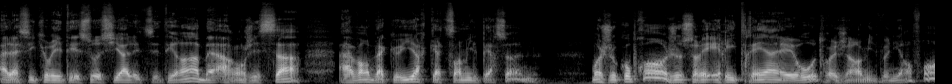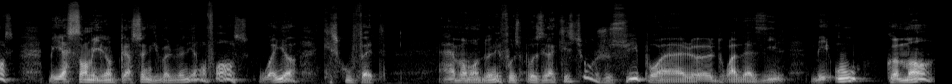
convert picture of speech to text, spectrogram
à la sécurité sociale, etc., ben arranger ça avant d'accueillir 400 000 personnes. Moi, je comprends, je serais érythréen et autres, j'ai envie de venir en France. Mais il y a 100 millions de personnes qui veulent venir en France ou ailleurs. Qu'est-ce que vous faites? À un moment donné, il faut se poser la question. Je suis pour le droit d'asile, mais où Comment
